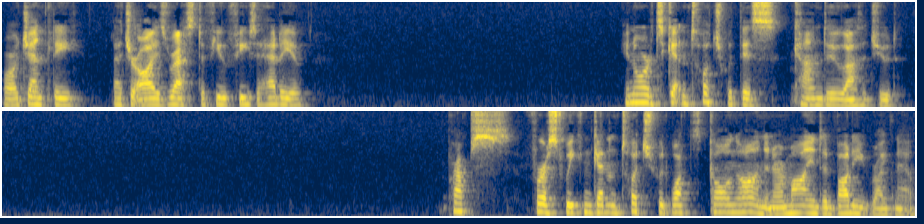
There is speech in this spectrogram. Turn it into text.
or gently let your eyes rest a few feet ahead of you in order to get in touch with this can do attitude. Perhaps first we can get in touch with what's going on in our mind and body right now.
